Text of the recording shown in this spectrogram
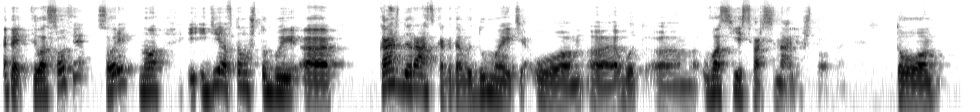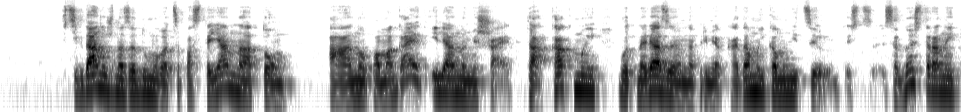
Опять, философия, сори, но идея в том, чтобы каждый раз, когда вы думаете о, э, вот эм, у вас есть в арсенале что-то, то всегда нужно задумываться постоянно о том, а оно помогает или оно мешает. Так, как мы вот навязываем, например, когда мы коммуницируем. То есть, с одной стороны,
